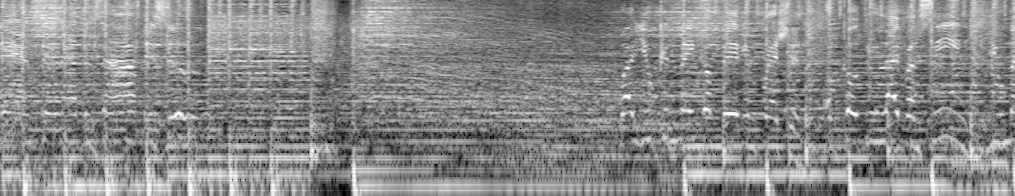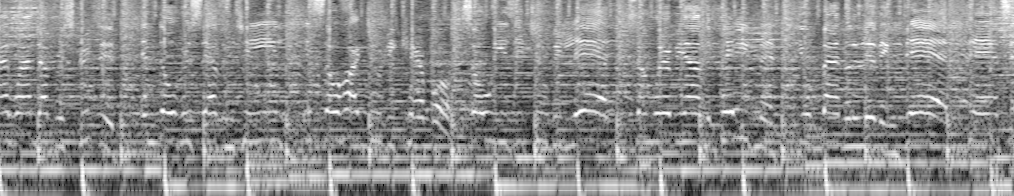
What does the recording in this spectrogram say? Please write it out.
Dancing at the zombie zoo. Well, you can make a big impression or go through life unseen. You might wind up restricted and over 17. It's so hard to be careful, so easy to be led. Somewhere beyond the pavement, you'll find the living dead dancing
